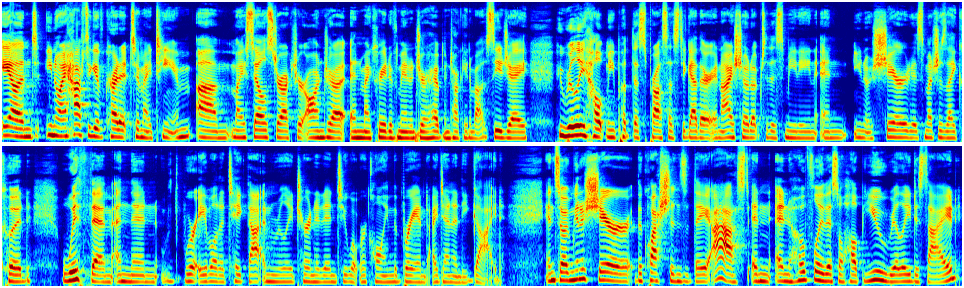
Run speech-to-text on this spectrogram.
and, you know, I have to give credit to my team. Um, my sales director, Andra, and my creative manager have been talking about CJ, who really helped me put this process together. And I showed up to this meeting and, you know, shared as much as I could with them. And then we're able to take that and really turn it into what we're calling the brand identity guide. And so I'm going to share the questions that they asked. And, and hopefully this will help you really decide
